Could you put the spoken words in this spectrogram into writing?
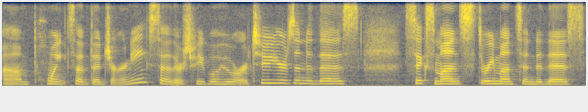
um, points of the journey. So there's people who are two years into this, six months, three months into this.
